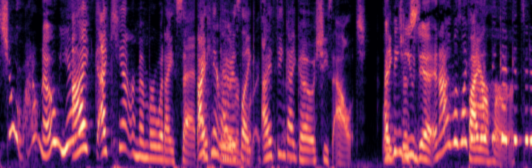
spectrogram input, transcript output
sure, I don't know. Yeah. I I can't remember what I said. I I, can't think really I was remember like, I I, think I go, she's out. I Like, think you did. And I was like, I think her. I'd consider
